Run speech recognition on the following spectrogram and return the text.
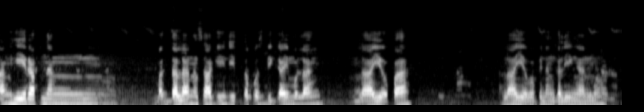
ang hirap ng magdala ng saging dito tapos bigay mo lang. Ang layo pa. Ang layo pa pinanggalingan mo. Ba?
